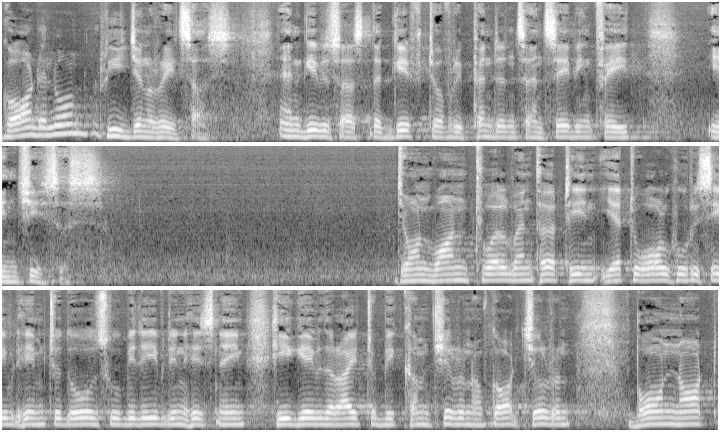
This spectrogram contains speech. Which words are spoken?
God alone regenerates us and gives us the gift of repentance and saving faith in Jesus. John 1 12 and 13. Yet to all who received him, to those who believed in his name, he gave the right to become children of God, children born not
